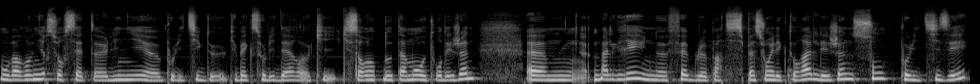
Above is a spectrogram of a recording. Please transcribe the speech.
On va revenir sur cette euh, lignée euh, politique de Québec solidaire euh, qui, qui s'oriente notamment autour des jeunes. Malgré une faible participation électorale, les jeunes sont politisés.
